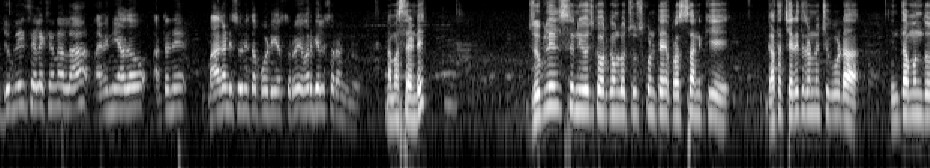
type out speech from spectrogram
ఇప్పుడు జూబ్లీ సెలక్షన్ వల్ల నవీన్ యాదవ్ అట్లనే మాగంటి సునీత పోటీ చేస్తారు ఎవరు గెలుస్తారు అనుకుంటారు నమస్తే అండి. జూబ్లీహిల్స్ నియోజకవర్గంలో చూసుకుంటే ప్రస్తుతానికి గత చరిత్ర నుంచి కూడా ఇంతకుముందు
